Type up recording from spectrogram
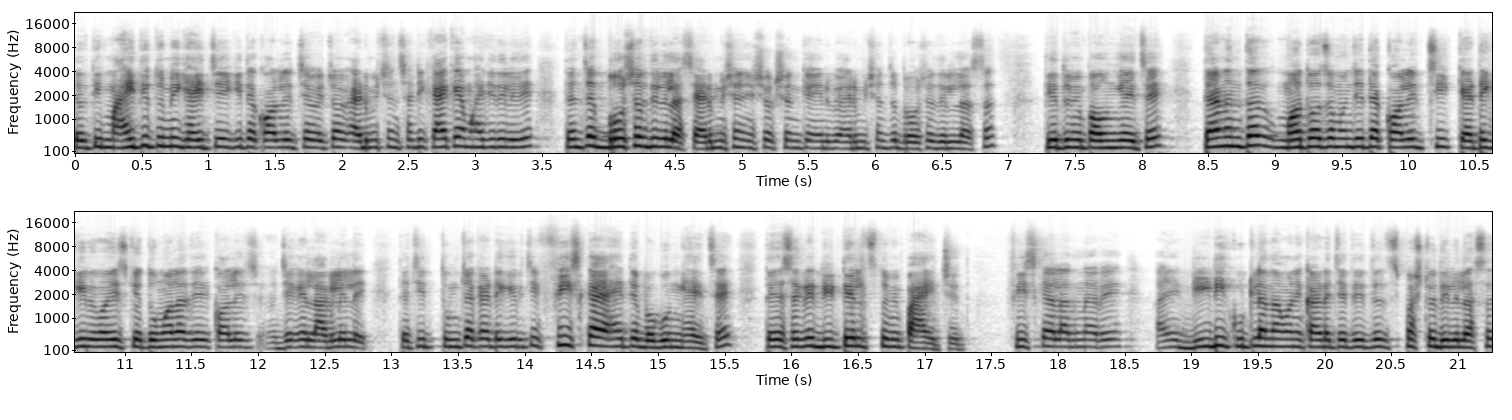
तर ती माहिती तुम्ही घ्यायची आहे की त्या कॉलेजच्या याच्यावर ॲडमिशनसाठी काय काय माहिती दिलेली आहे? त्यांचं एक ब्रोशर दिलेलं असतं. ॲडमिशन इन्स्ट्रक्शन किंवा ॲडमिशनचं ब्रोशर दिलेलं असतं. ते तुम्ही पाहून घ्यायचं आहे. त्यानंतर महत्त्वाचं म्हणजे त्या कॉलेजची कॅटेगरी वाईज किंवा तुम्हाला जे कॉलेज जे काही लागलेलं आहे त्याची तुमच्या कॅटेगरीची फीस काय आहे ते बघून घ्यायचं आहे. ते सगळे डिटेल्स तुम्ही पाहायचे फीस काय लागणार आहे? आणि डी डी कुठल्या नावाने काढायचे ते ते स्पष्ट दिलेलं असतं.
